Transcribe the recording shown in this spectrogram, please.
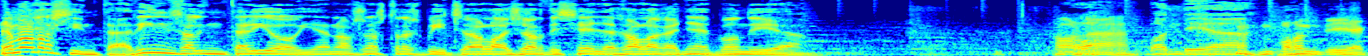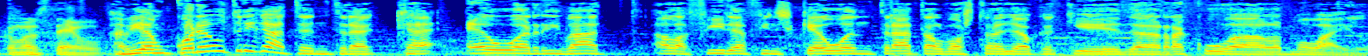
Anem al recinte, dins a l'interior hi ha els nostres bits. Hola, Jordi Celles, hola, Ganyet, bon dia. Hola. Bon, bon dia. Bon dia, com esteu? Aviam, quan heu trigat entre que heu arribat a la fira fins que heu entrat al vostre lloc aquí de recua al Mobile?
